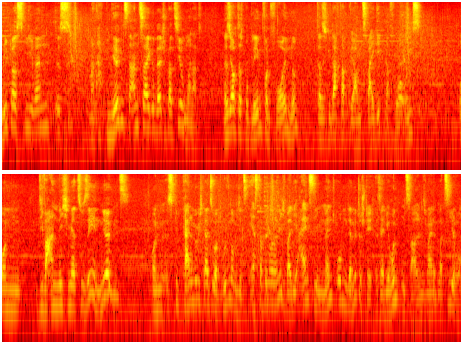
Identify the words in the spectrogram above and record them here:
Reaper-Ski-Rennen ist, man hat nirgends eine Anzeige, welche Platzierung man hat. Das ist ja auch das Problem von vorhin, ne? dass ich gedacht habe, wir haben zwei Gegner vor uns und die waren nicht mehr zu sehen, nirgends. Und es gibt keine Möglichkeit zu überprüfen, ob ich jetzt Erster bin oder nicht, weil die 1, die im Moment oben in der Mitte steht, ist ja die Rundenzahl, nicht meine Platzierung.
